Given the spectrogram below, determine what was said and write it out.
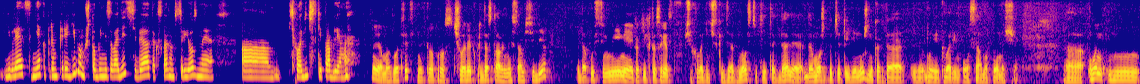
является некоторым перегибом, чтобы не заводить себя, так скажем, в серьезные а, психологические проблемы. Ну, я могу ответить на этот вопрос. Человек, предоставленный сам себе, допустим, не имея каких-то средств психологической диагностики и так далее, да, может быть, это и не нужно, когда э, мы говорим о самопомощи, э, он,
